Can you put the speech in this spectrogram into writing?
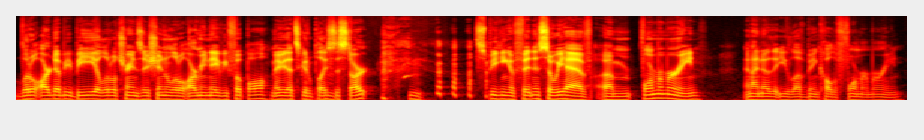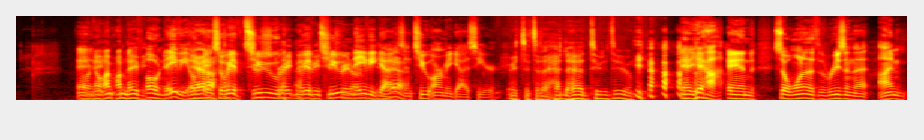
little RWB, a little transition, a little Army Navy football. Maybe that's a good place to start. Speaking of fitness, so we have um, former Marine, and I know that you love being called a former Marine. Oh, no, I'm, I'm Navy. Oh, Navy. Okay, Yeah. so we have two, we Navy, have two two straight Army. Navy guys Yeah. and two Army guys here. It's, it's a head to head, two to two. And- yeah, and so one of the, the reason that I'm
